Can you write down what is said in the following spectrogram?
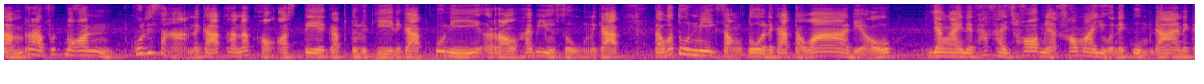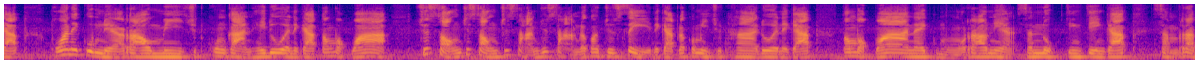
สำหรับฟุตบอลคู่ที่ 3 นะครับทางด้านของออสเตรียกับตุรกีนะครับ คู่นี้เราให้ไปอยู่สูงนะครับ แต่ว่าตูนมีอีก 2 ตัวนะครับ แต่ว่าเดี๋ยวยังไงเนี่ยถ้าใครชอบเนี่ยเข้ามาอยู่ในกลุ่มได้นะครับ ราะว่าในกลุ่มเนี่ยเรามีชุดโครงการให้ด้วยนะครับต้องบอกว่าชุด 2 ชุด 2 ชุด 3 ชุด 3 แล้วก็ชุด4นะครับแล้วก็มีชุด 5 ด้วยนะครับต้องบอกว่าในกลุ่มของเราเนี่ยสนุกจริงๆครับสำหรับ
